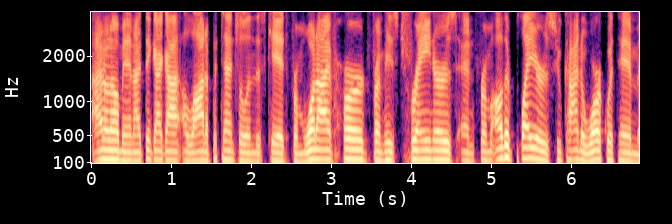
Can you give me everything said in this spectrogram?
I don't know, man. I think I got a lot of potential in this kid. From what I've heard from his trainers and from other players who kind of work with him,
